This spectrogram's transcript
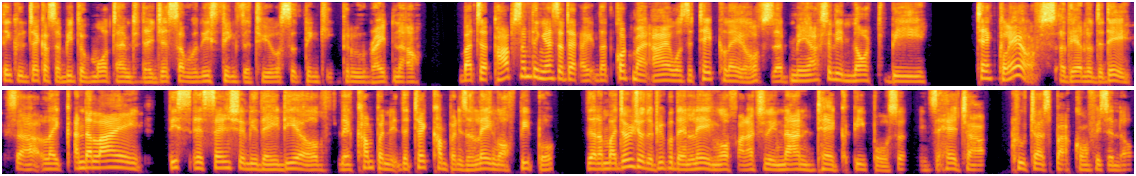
think it will take us a bit of more time to digest some of these things that we're also thinking through right now. But uh, perhaps something else that, I, that caught my eye was the tech layoffs that may actually not be tech layoffs at the end of the day. So, like, underlying this essentially the idea of the company, the tech companies are laying off people. That a majority of the people they're laying off are actually non-tech people. So it's HR, recruiters, back office, and all.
